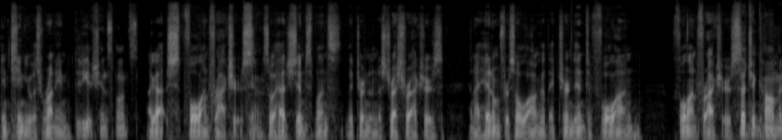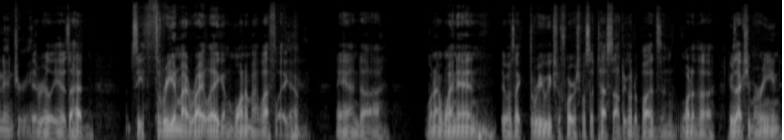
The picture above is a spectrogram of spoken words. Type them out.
continuous running. Did you get shin splints? I got sh- full on fractures. Yeah. So I had shin splints. They turned into stress fractures, and I hit them for so long that they turned into full on, full on fractures. Such a common injury. It really is. I had, let's see, three in my right leg and one in my left leg. Yep. And uh, when I went in, it was like three weeks before we were supposed to test out to go to BUD/S. And one of the, he was actually Marine.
